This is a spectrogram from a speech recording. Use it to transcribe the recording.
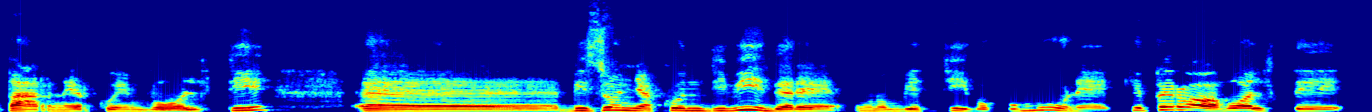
partner coinvolti, eh, bisogna condividere un obiettivo comune che però a volte,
